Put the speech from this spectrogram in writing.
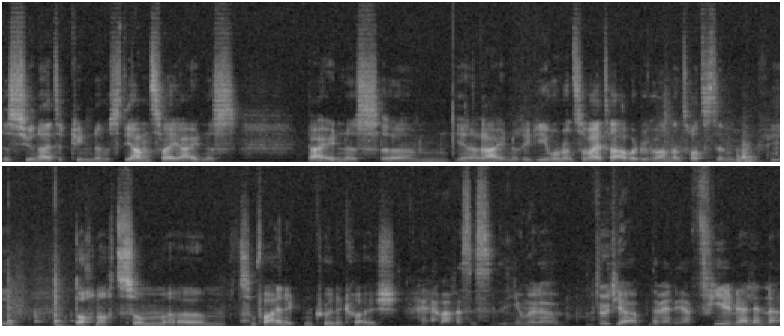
des United Kingdoms. Die haben zwar ihr eigenes, ihr eigenes, ähm, ihre eigene Regierung und so weiter, aber gehören dann trotzdem irgendwie doch noch zum, ähm, zum Vereinigten Königreich. Aber was ist, Junge, da wird ja, da werden ja viel mehr Länder,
